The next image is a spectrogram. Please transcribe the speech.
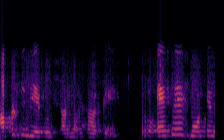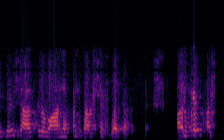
अपने लिए कुछ करना चाहते हैं। तो ऐसे मोटिव से शास्त्र वानर शास्त्र बताते हैं। शास्त्र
